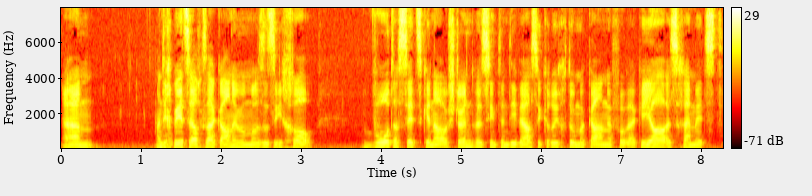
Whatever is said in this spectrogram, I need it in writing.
Ähm, und ich bin jetzt ehrlich gesagt gar nicht mehr mal so sicher, wo das jetzt genau steht, weil es sind dann diverse Gerüchte umgegangen von wegen, ja, es kommen jetzt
